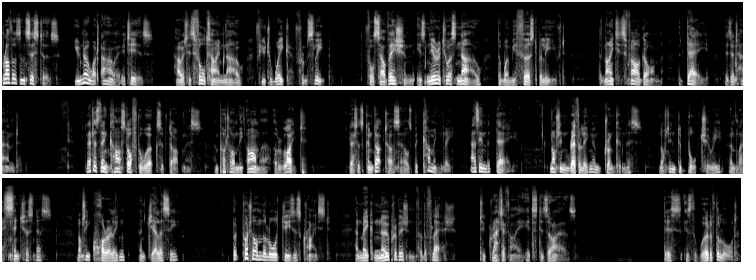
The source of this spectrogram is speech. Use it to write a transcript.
Brothers and sisters, you know what hour it is, how it is full time now for you to wake from sleep. For salvation is nearer to us now than when we first believed. The night is far gone, the day is at hand. Let us then cast off the works of darkness and put on the armour of light. Let us conduct ourselves becomingly, as in the day, not in revelling and drunkenness, not in debauchery and licentiousness, not in quarrelling and jealousy, but put on the Lord Jesus Christ, and make no provision for the flesh to gratify its desires. This is the word of the Lord.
